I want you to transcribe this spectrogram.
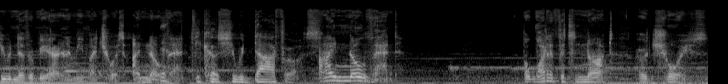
She would never be our enemy by choice. I know Yeah, that. Because she would die for us. I know that. But what if it's not her choice?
